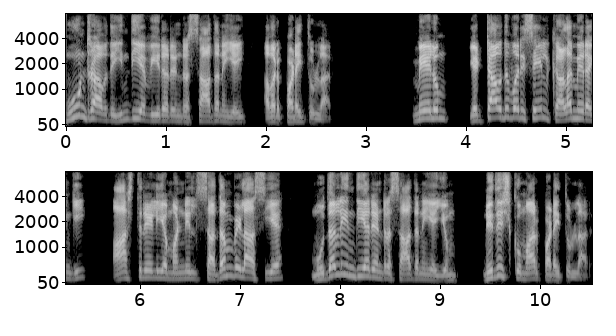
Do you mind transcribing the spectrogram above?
மூன்றாவது இந்திய வீரர் என்ற சாதனையை அவர் படைத்துள்ளார். மேலும் எட்டாவது வரிசையில் களமிறங்கி ஆஸ்திரேலிய மண்ணில் சதம் விளாசிய முதல் இந்தியர் என்ற சாதனையையும் நிதிஷ்குமார் படைத்துள்ளார்.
